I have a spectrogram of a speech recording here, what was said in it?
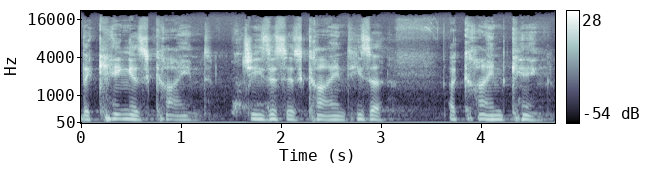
The King is kind. Jesus is kind. He's a, a kind King.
